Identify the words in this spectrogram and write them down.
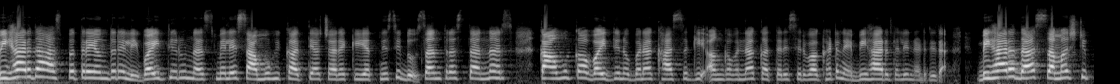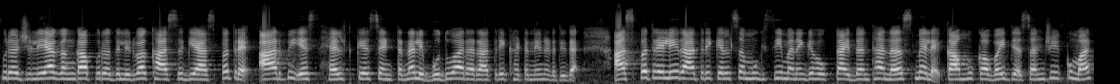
ಬಿಹಾರದ ಆಸ್ಪತ್ರೆಯೊಂದರಲ್ಲಿ ವೈದ್ಯರು ನರ್ಸ್ ಮೇಲೆ ಸಾಮೂಹಿಕ ಅತ್ಯಾಚಾರಕ್ಕೆ ಯತ್ನಿಸಿದ್ದು ಸಂತ್ರಸ್ತ ನರ್ಸ್, ಕಾಮುಕ ವೈದ್ಯನೊಬ್ಬನ ಖಾಸಗಿ ಅಂಗವನ್ನ ಕತ್ತರಿಸಿರುವ ಘಟನೆ ಬಿಹಾರದಲ್ಲಿ ನಡೆದಿದೆ. ಬಿಹಾರದ ಸಮಷ್ಟಿಪುರ ಜಿಲ್ಲೆಯ ಗಂಗಾಪುರದಲ್ಲಿರುವ ಖಾಸಗಿ ಆಸ್ಪತ್ರೆ ಆರ್ಬಿಎಸ್ ಹೆಲ್ತ್ ಕೇರ್ ಸೆಂಟರ್ನಲ್ಲಿ ಬುಧವಾರ ರಾತ್ರಿ ಘಟನೆ ನಡೆದಿದೆ. ಆಸ್ಪತ್ರೆಯಲ್ಲಿ ರಾತ್ರಿ ಕೆಲಸ ಮುಗಿಸಿ ಮನೆಗೆ ಹೋಗ್ತಾ ಇದ್ದಂತಹ ನರ್ಸ್ ಮೇಲೆ ಕಾಮುಕ ವೈದ್ಯ ಸಂಜಯ್ ಕುಮಾರ್,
